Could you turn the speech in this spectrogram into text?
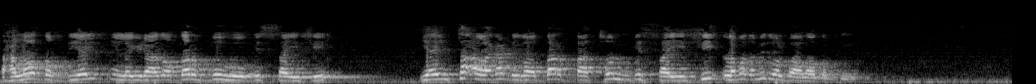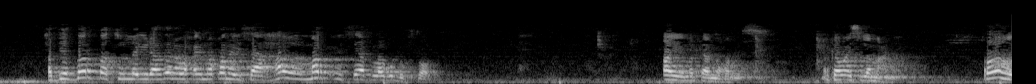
waxaa loo dabdiyey in la yidhaahdo darbuhu bisayfi iyo in ta laga dhigo darbatun bisayfi labada mid walba waa loo dabdiyey haddii darbatun la yidhahdana waxay noqonaysaa hal mar in seef lagu dhufto ayay markaa noqonaysa marka waa isla macna rawahu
